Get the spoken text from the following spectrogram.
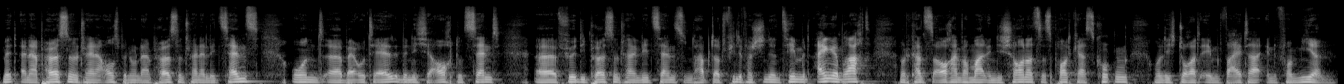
mit einer Personal Trainer Ausbildung und einer Personal Trainer Lizenz. Und äh, bei OTL bin ich ja auch Dozent äh, für die Personal Trainer Lizenz und habe dort viele verschiedene Themen mit eingebracht. Und kannst du auch einfach mal in die Shownotes des Podcasts gucken und dich dort eben weiter informieren.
